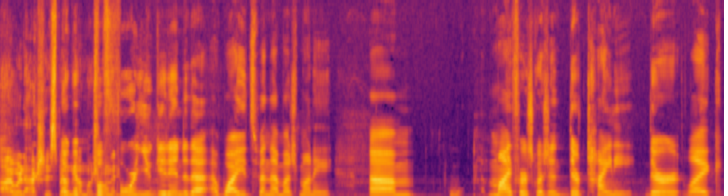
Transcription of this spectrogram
I would actually spend Okay, that much money. before you get into that, why you'd spend that much money. Um, my first question: They're tiny. They're like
